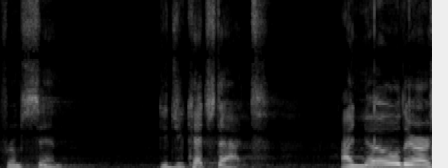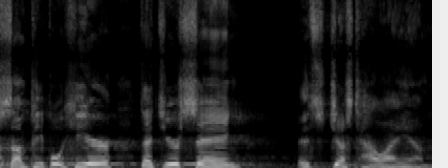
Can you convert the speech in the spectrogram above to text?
from sin. Did you catch that? I know there are some people here that you're saying, it's just how I am.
